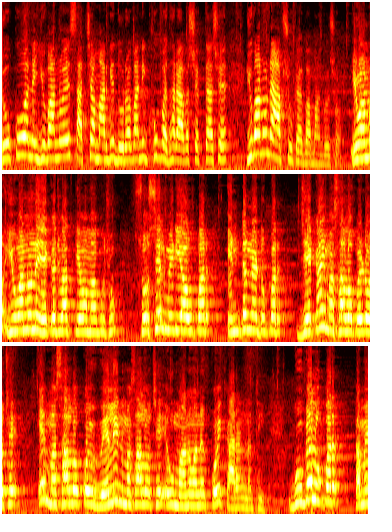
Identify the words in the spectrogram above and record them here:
લોકો અને યુવાનોએ સાચા માર્ગે દોરાવવાની ખૂબ વધારે આવશ્યકતા છે. યુવાનોને આપ શું કહેવા માંગો છો? યુવાનો યુવાનોને એક જ વાત કહેવા માંગુ છું. સોશિયલ મીડિયા ઉપર ઇન્ટરનેટ ઉપર જે કાંઈ મસાલો પડ્યો છે એ મસાલો કોઈ વેલિડ મસાલો છે એવું માનવાનું કોઈ કારણ નથી. ગૂગલ ઉપર તમે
